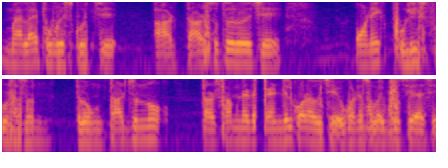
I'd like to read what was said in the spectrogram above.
মেলায় প্রবেশ করছে। আর তার সাথে রয়েছে অনেক পুলিশ প্রশাসন এবং তার জন্য তার সামনে একটা প্যান্ডেল করা হয়েছে, ওখানে সবাই বসে আছে।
